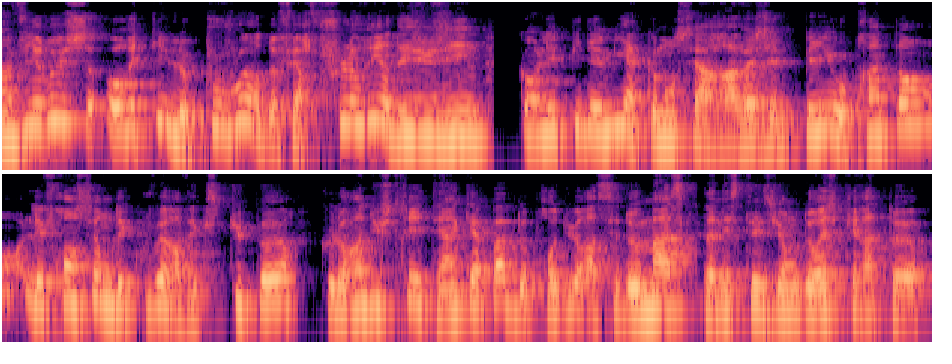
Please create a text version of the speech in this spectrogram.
Un virus aurait-il le pouvoir de faire fleurir des usines? Quand l'épidémie a commencé à ravager le pays au printemps, les Français ont découvert avec stupeur que leur industrie était incapable de produire assez de masques, d'anesthésiants, de respirateurs,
